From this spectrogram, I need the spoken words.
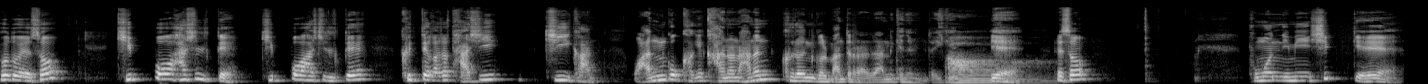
효도에서 기뻐하실 때 기뻐하실 때 그때 가서 다시 기간 완곡하게 간언하는 그런 걸 만들어라라는 개념입니다. 이게. 아. 예. 그래서 부모님이 쉽게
